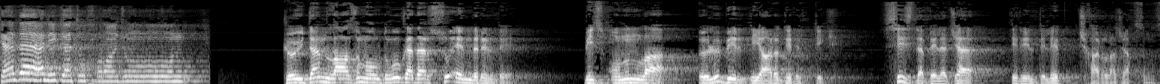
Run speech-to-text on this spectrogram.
كذلك تخرجون Göydən lazım olduğu qədər su endirildi. Biz onunla ölü bir diyarı diriltdik. Siz də beləcə dirildilib çıxarılacaqsınız.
